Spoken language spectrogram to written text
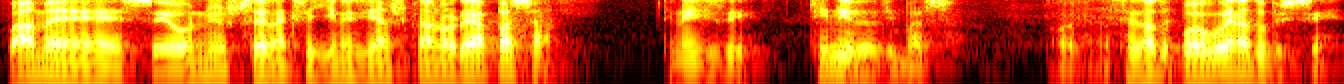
πάμε σε αιώνιου. Θες να ξεκινήσεις για να σου κάνω ωραία πάσα; Την έχεις δει; Την είδα την πάσα. Θες να το πω εγώ ή να το πεις εσύ;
